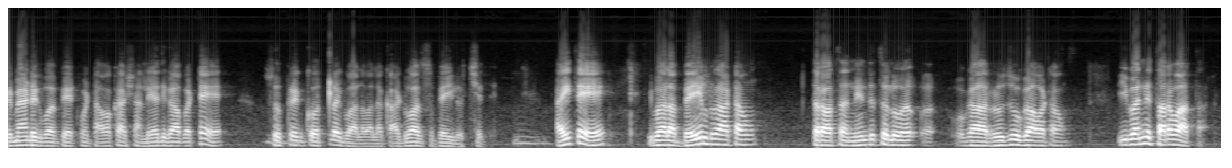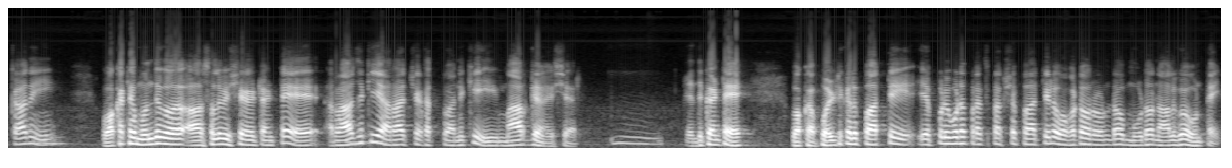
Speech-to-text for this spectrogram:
రిమాండ్కి పంపేటువంటి అవకాశం లేదు కాబట్టే సుప్రీంకోర్టులో ఇవాళ వాళ్ళకి అడ్వాన్స్ బెయిల్ వచ్చింది. అయితే ఇవాళ బెయిల్ రావటం తర్వాత నిందితులు గా రుజువు కావటం ఇవన్నీ తర్వాత. కానీ ఒకటి ముందు అసలు విషయం ఏంటంటే రాజకీయ అరాచకత్వానికి మార్గం వేశారు. ఎందుకంటే ఒక పొలిటికల్ పార్టీ ఎప్పుడు కూడా ప్రతిపక్ష పార్టీలు ఒకటో రెండో మూడో నాలుగో ఉంటాయి.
